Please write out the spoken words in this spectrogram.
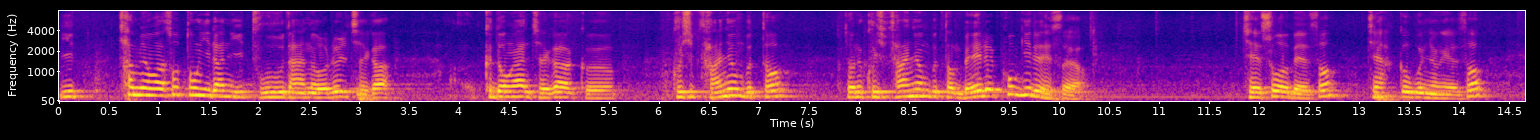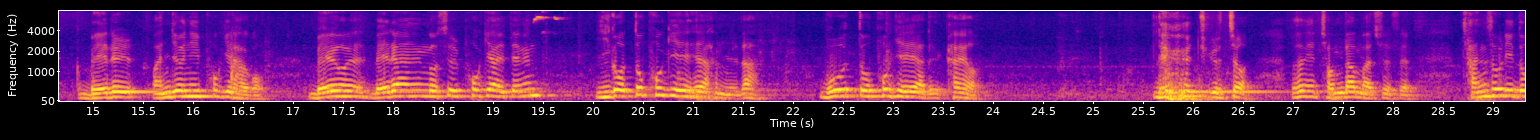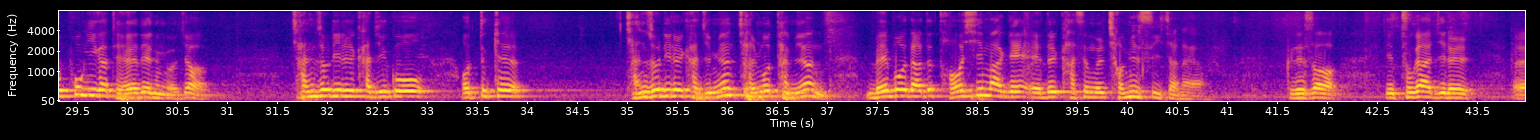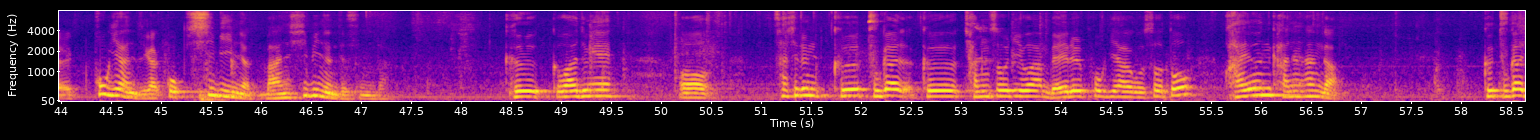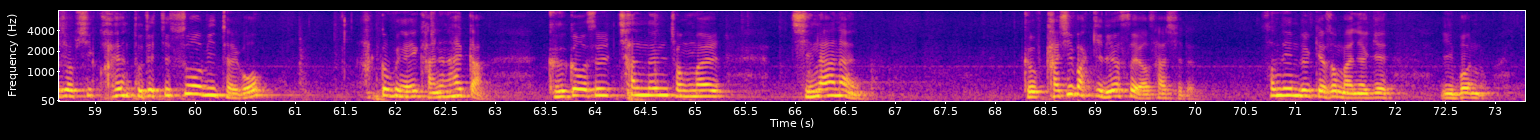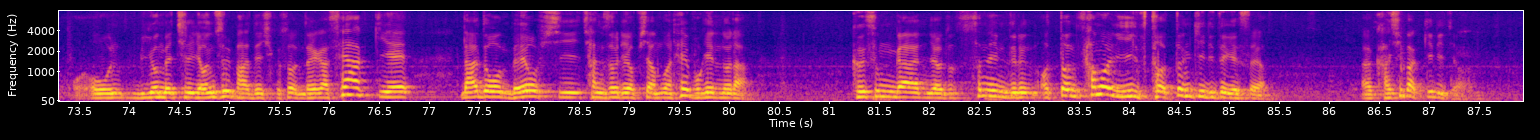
이 참여와 소통이란 이 두 단어를 제가 그동안 제가 그 94년부터 저는 94년부터 매를 포기를 했어요. 제 수업에서 제 학급 운영에서 그 매를 완전히 포기를 하고 매, 매라는 것을 포기할 때는 이것도 포기해야 합니다. 무엇도 포기해야 될까요? 네, 그렇죠. 선생님 정답 맞추셨어요. 잔소리도 포기가 돼야 되는 거죠. 잔소리를 가지고 어떻게 잔소리를 가지면 잘못하면 매보다도 더 심하게 애들 가슴을 점일 수 있잖아요. 그래서 이 두 가지를 어, 포기한 지가 꼭 12년, 만 12년 됐습니다. 그, 그 와중에 어, 사실은 그 두가 그 잔소리와 매를 포기하고서도 과연 가능한가? 그 두 가지 없이 과연 도대체 수업이 되고 학급 운영이 가능할까? 그것을 찾는 정말 지난한 그 가시밭길이었어요, 사실은. 선생님들께서 만약에 이번 요 며칠 연수를 받으시고서 내가 새 학기에 나도 매 없이 잔소리 없이 한번 해보겠노라. 그 순간 선생님들은 어떤 3월 2일부터 어떤 길이 되겠어요? 아, 가시밭길이죠.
